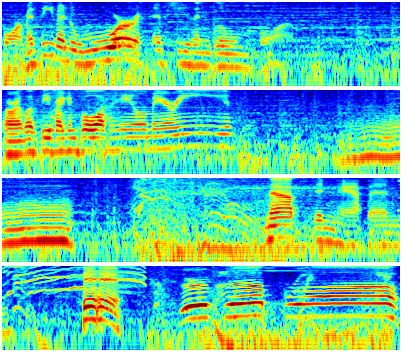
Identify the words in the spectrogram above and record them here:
form. It's even worse if she's in Gloom form. Alright, let's see if I can pull off a Hail Mary. Nope, didn't happen. Surf's up, bruh!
